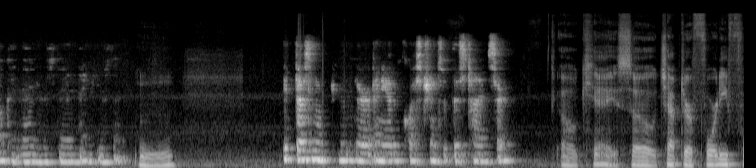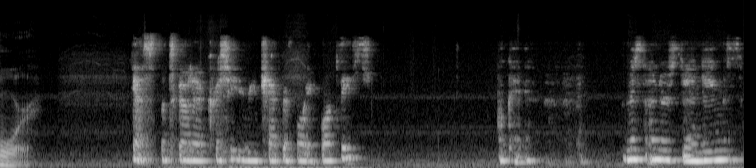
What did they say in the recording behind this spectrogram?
Okay, I understand. Thank you, sir. Mm-hmm. It doesn't appear there are any other questions at this time, sir. Okay, so chapter 44. Yes, let's go to Chrissy to read chapter 44, please. Okay. Misunderstandings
